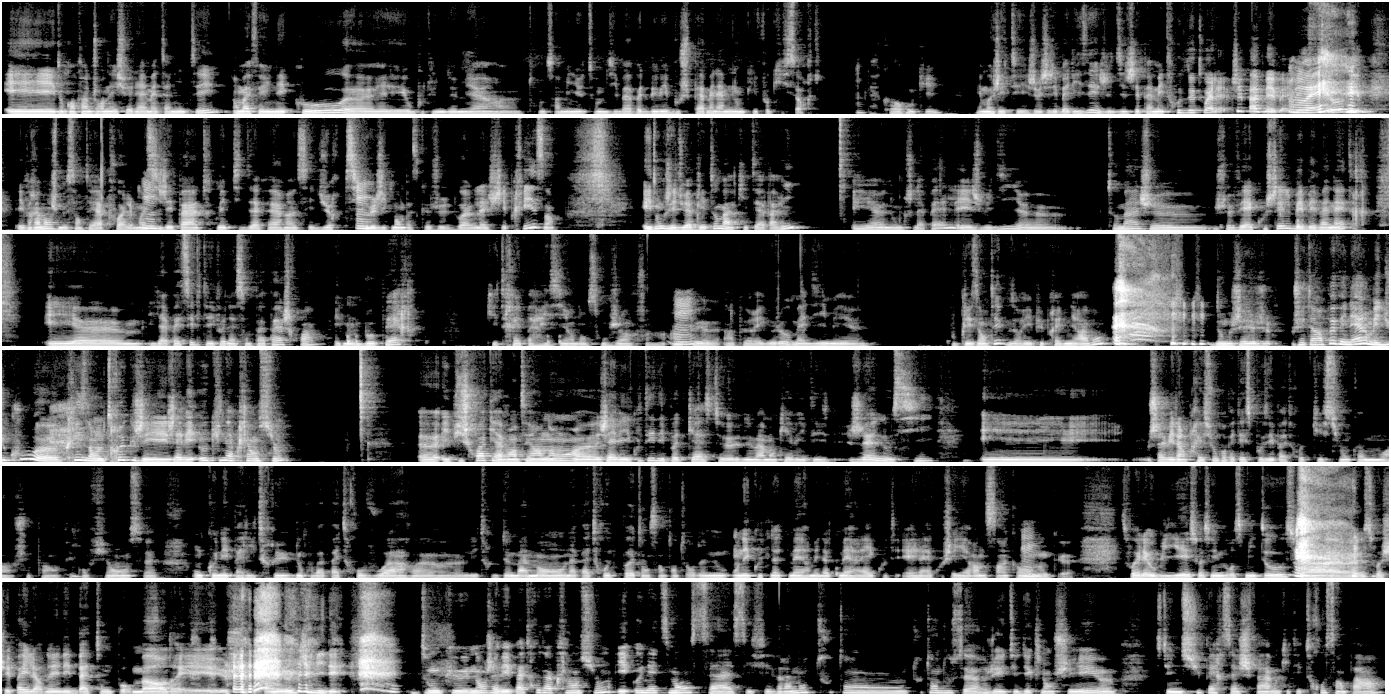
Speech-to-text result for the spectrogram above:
Et donc, en fin de journée, je suis allée à la maternité. On m'a fait une écho, euh, et au bout d'une demi-heure, euh, 35 minutes, on me dit bah, Votre bébé bouge pas, madame, donc il faut qu'il sorte. Mm. D'accord, ok. Et moi, j'étais, j'ai balisé, j'ai dit J'ai pas mes trousses de toilette, j'ai pas mes valises, Ouais. c'est horrible. Et vraiment, je me sentais à poil. Moi, Mm. si j'ai pas toutes mes petites affaires, euh, c'est dur psychologiquement parce que je dois lâcher prise. Et donc, j'ai dû appeler Thomas qui était à Paris. Et euh, donc, je l'appelle et je lui dis Thomas, je, je vais accoucher, le bébé va naître. Et euh, il a passé le téléphone à son papa, je crois. Et mon beau-père, qui est très parisien dans son genre, enfin un, Mhm. peu, un peu rigolo, m'a dit Mais euh, vous plaisantez, vous auriez pu prévenir avant Donc j'étais un peu vénère, mais du coup, prise dans le truc, j'avais aucune appréhension. et puis je crois qu'à 21 ans, j'avais écouté des podcasts de maman qui avait été jeune aussi. Et j'avais l'impression qu'en fait, elle se posait pas trop de questions comme moi. Je sais pas, on fait mmh. confiance, euh, on connaît pas les trucs, donc on va pas trop voir euh, les trucs de maman. On n'a pas trop de potes enceintes autour de nous. On écoute notre mère, mais notre mère, elle a, écouté, elle a accouché il y a 25 ans, mmh. donc euh, soit elle a oublié, soit c'est une grosse mytho, soit, soit je sais pas, il leur donnait des bâtons pour mordre et j'en ai aucune idée. Donc non, j'avais pas trop d'appréhension et honnêtement, ça s'est fait vraiment tout en, tout en douceur. J'ai été déclenchée c'était une super sage-femme qui était trop sympa.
